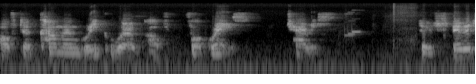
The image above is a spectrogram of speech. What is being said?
of the common Greek word of for grace, charis. The Spirit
